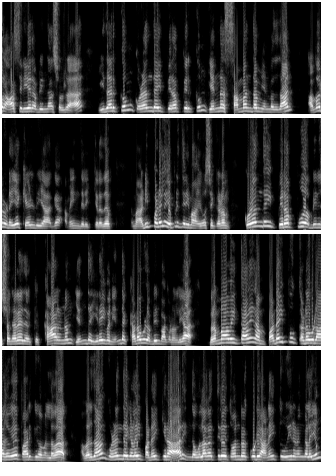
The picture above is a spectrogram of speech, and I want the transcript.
ஒரு ஆசிரியர் அப்படின்னு தான் சொல்றா. இதற்கும் குழந்தை பிறப்பிற்கும் என்ன சம்பந்தம் என்பதுதான் அவருடைய கேள்வியாக அமைந்திருக்கிறது. நம்ம அடிப்படையில எப்படி தெரியுமா யோசிக்கணும்? குழந்தை பிறப்பு அப்படின்னு சொன்னாலே அதற்கு காரணம் எந்த இறைவன் எந்த கடவுள் அப்படின்னு பார்க்கணும் இல்லையா? பிரம்மாவைத்தானே நாம் படைப்பு கடவுளாகவே பார்க்கிறோம் அல்லவா? அவர்தான் குழந்தைகளை படைக்கிறார். இந்த உலகத்திலே தோன்றக்கூடிய அனைத்து உயிரினங்களையும்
